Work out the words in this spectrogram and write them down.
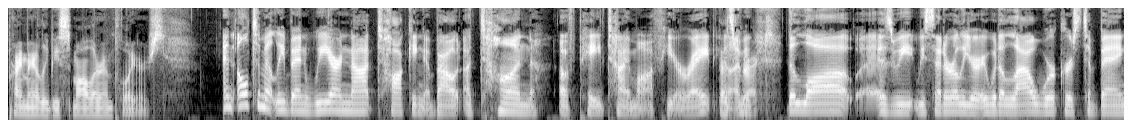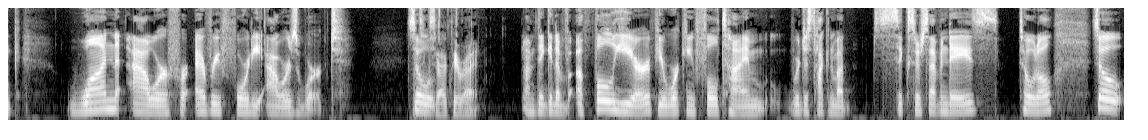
primarily be smaller employers. And ultimately, Ben, we are not talking about a ton of paid time off here, right? That's I correct. Mean, the law, as we, we said earlier, it would allow workers to bank one hour for every 40 hours worked. So That's exactly right. I'm thinking of a full year. If you're working full time, we're just talking about six or seven days total. So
